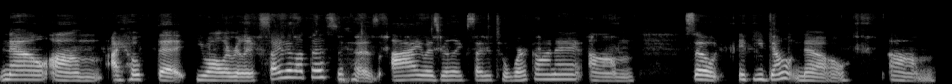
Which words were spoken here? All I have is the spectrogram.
Now, um, I hope that you all are really excited about this because I was really excited to work on it. Um, so if you don't know, um,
